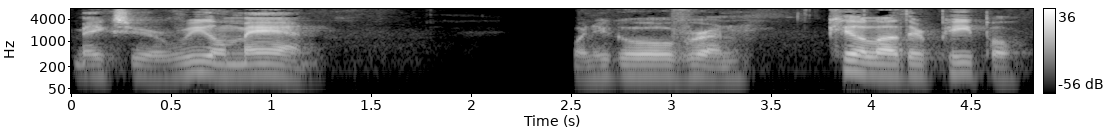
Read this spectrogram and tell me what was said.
Makes you a real man when you go over and kill other people.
